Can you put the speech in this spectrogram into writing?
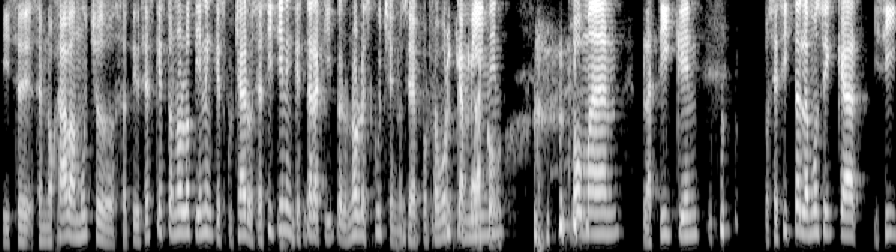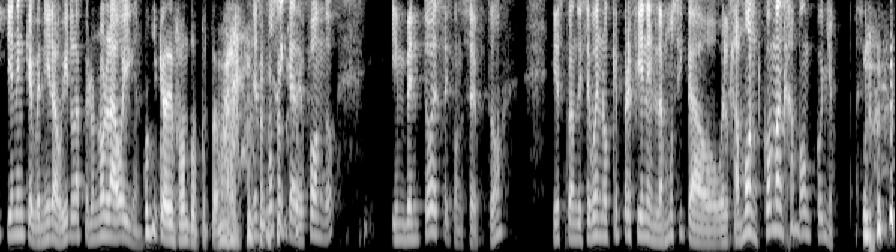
Y se, se enojaba mucho, o sea, te decía, es que esto no lo tienen que escuchar, o sea, sí tienen que estar aquí, pero no lo escuchen, o sea, por favor caminen, coman, platiquen. O sea, sí está la música y sí tienen que venir a oírla, pero no la oigan. Música de fondo, puta madre. Es música de fondo. Inventó ese concepto y es cuando dice, bueno, ¿qué prefieren, la música o el jamón? Coman jamón, coño. Así.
